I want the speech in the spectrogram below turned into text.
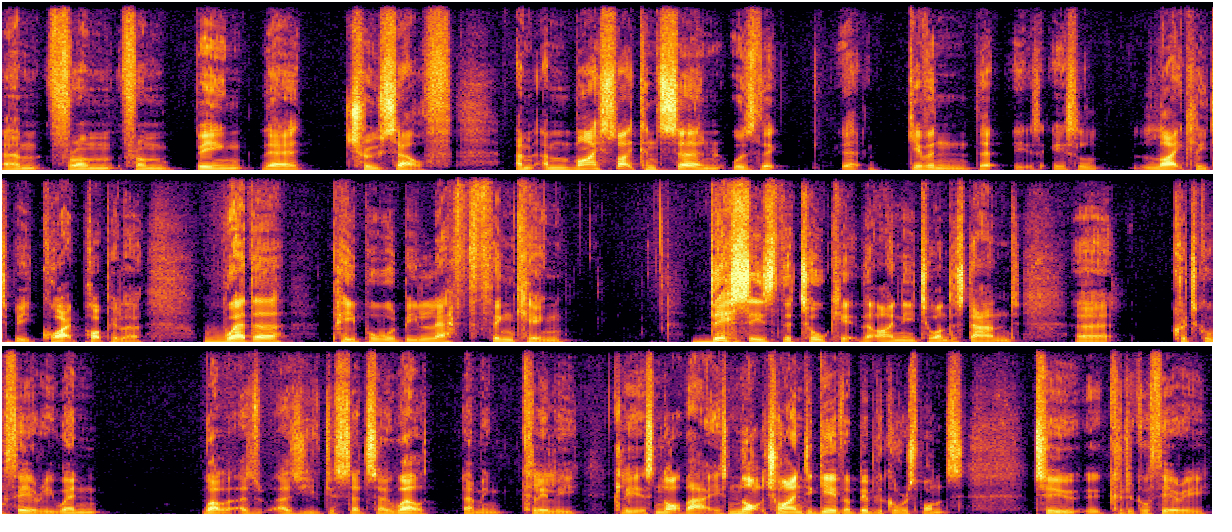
um, from, from being their true self. And, and my slight concern was that, uh, given that it's, it's likely to be quite popular, whether people would be left thinking, this is the toolkit that I need to understand uh, critical theory when well, as, as you've just said so well, I mean, clearly, clearly it's not that. It's not trying to give a biblical response to uh, critical theory.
